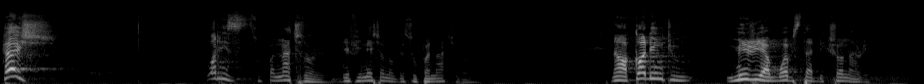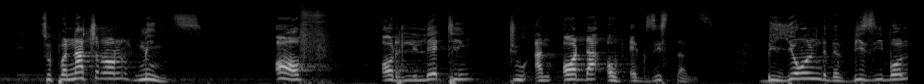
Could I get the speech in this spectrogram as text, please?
Hey! What is supernatural? Definition of the supernatural. Now, according to Merriam Webster Dictionary, supernatural means of or relating to an order of existence beyond the visible,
